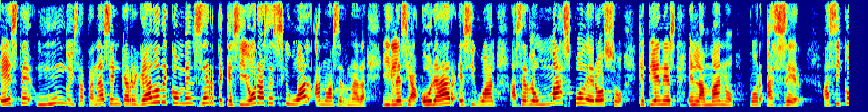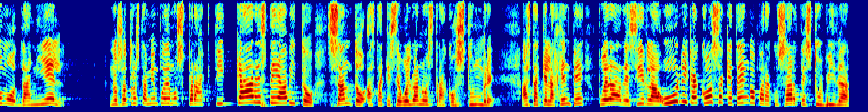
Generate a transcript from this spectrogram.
este mundo y Satanás encargado de convencerte que si oras es igual a no hacer nada. Iglesia, orar es igual a hacer lo más poderoso que tienes en la mano por hacer. Así como Daniel, nosotros también podemos practicar este hábito santo hasta que se vuelva nuestra costumbre hasta que la gente pueda decir, la única cosa que tengo para acusarte es tu vida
